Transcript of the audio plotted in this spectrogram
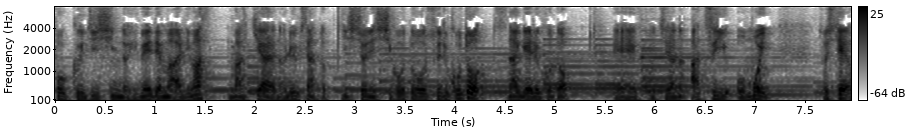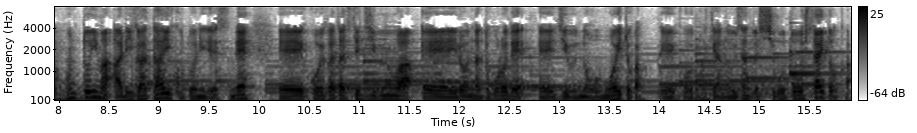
僕自身の夢でもあります、牧原紀之さんと一緒に仕事をすることをつなげること、えーこちらの熱い思い、そして本当今ありがたいことにですね、えーこういう形で自分は、えーいろんなところで、えー自分の思いとか、えーこう、牧原のりさんと仕事をしたいとか、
